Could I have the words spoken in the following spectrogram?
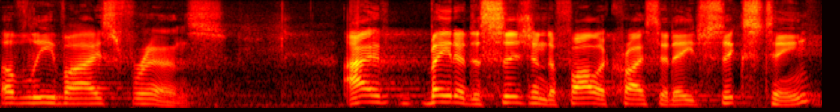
of Levi's friends. I made a decision to follow Christ at age 16.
